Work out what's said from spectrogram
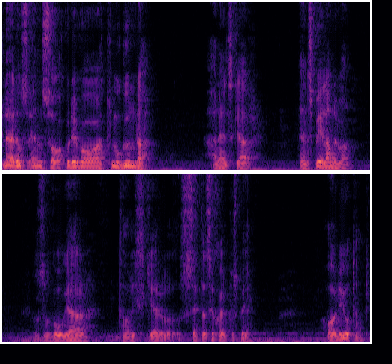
lärde oss en sak och det var att Mogunda han älskar en spelande man. Som vågar ta risker och sätta sig själv på spel. Ha det i åtanke.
